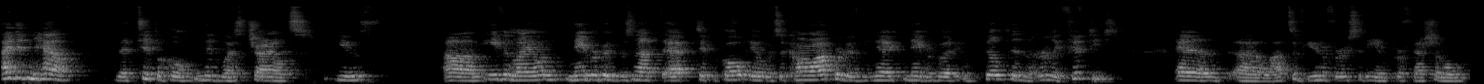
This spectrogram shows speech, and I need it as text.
I didn't have the typical Midwest child's youth. Um, even my own neighborhood was not that typical. It was a cooperative neighborhood built in the early 50s. And uh, lots of university and professional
